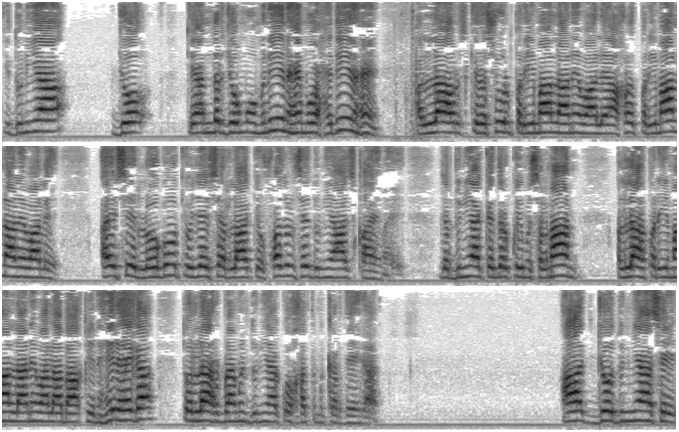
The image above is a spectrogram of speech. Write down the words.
کہ دنیا جو کے اندر جو مومنین ہیں معاہدین ہیں، اللہ اور اس کے رسول پر ایمان لانے والے، آخرت پر ایمان لانے والے، ایسے لوگوں کی وجہ سے اللہ کے فضل سے دنیا آج قائم ہے۔ جب دنیا کے اندر کوئی مسلمان اللہ پر ایمان لانے والا باقی نہیں رہے گا، تو اللہ ابامن دنیا کو ختم کر دے گا۔ آج جو دنیا سے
